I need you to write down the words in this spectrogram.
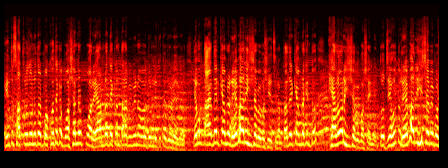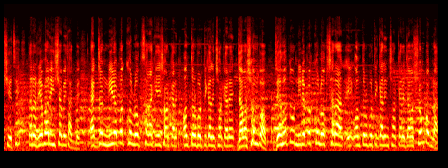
কিন্তু ছাত্র জনতার পক্ষ থেকে বসানোর পরে আমরা দেখলাম তারা বিভিন্নভাবে দুর্নীতিতে জড়িয়ে গেল। এবং তাদেরকে আমরা রেভারি হিসাবে বসিয়েছিলাম। তাদেরকে আমরা কিন্তু খেলোয়াড় হিসাবে বসাইনি। তো যেহেতু রেভারি হিসাবে বসিয়েছি, তারা রেভারি হিসাবেই থাকবে। একজন নিরপেক্ষ লোক ছাড়া কি এই সরকার, অন্তর্বর্তীকালীন সরকারে যাওয়া সম্ভব? যেহেতু নিরপেক্ষ লোক ছাড়া এই অন্তর্বর্তীকালীন সরকারে যাওয়া সম্ভব না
